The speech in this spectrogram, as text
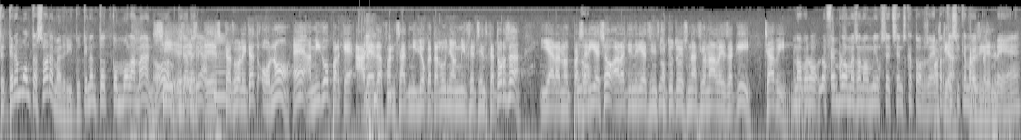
tenen molta sort a Madrid, ho tenen tot com molt a mà, no? sí, és, és, allà. és casualitat o no, eh, amigo? Perquè haver defensat millor Catalunya el 1714 i ara no et passaria això, ara tindries institutos nacionales aquí, Xavi. No, però no fem bromes amb el 1714, eh? Hòstia, perquè sí que no president. bé, eh?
